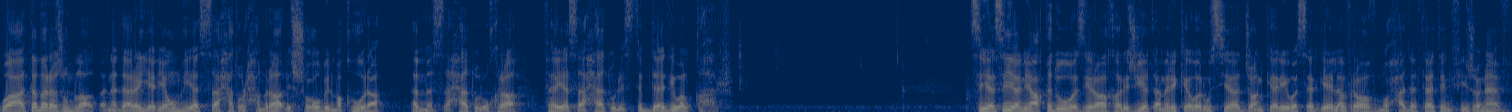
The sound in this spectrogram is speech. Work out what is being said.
واعتبر جملات أن داري اليوم هي الساحة الحمراء للشعوب المقهورة. أما الساحات الأخرى فهي ساحات الاستبداد والقهر. سياسيا يعقد وزيرا خارجية أمريكا وروسيا جون كيري وسيرجي لافروف محادثات في جنيف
